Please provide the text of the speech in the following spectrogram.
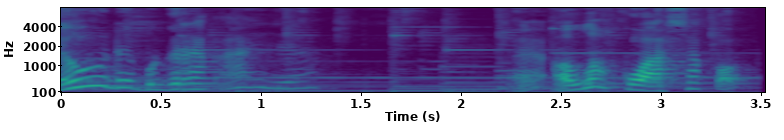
Ya udah bergerak aja. Eh, Allah kuasa kok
